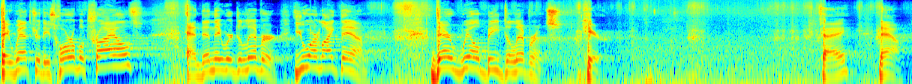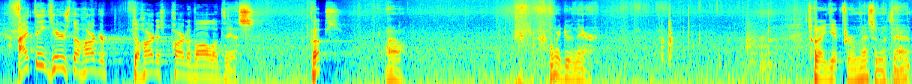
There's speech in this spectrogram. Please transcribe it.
They went through these horrible trials and then they were delivered. You are like them. There will be deliverance here. Okay? Now, I think here's the harder the hardest part of all of this. Whoops. Wow. What are we doing there? That's what I get for messing with that.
